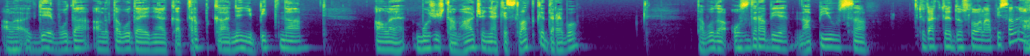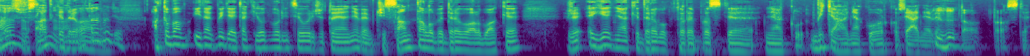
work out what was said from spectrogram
ale kde je voda, ale tá voda je nejaká trpká, není pitná, ale môžeš tam háče nejaké sladké drevo, tá voda ozdravie, napijú sa. To takto je doslova napísané? Áno, že sladké áno, drevo tam hodil? A to vám inak byť aj takí odborníci hovorí, že to ja neviem, či santalové drevo alebo aké, že je nejaké drevo, ktoré proste nejakú, vyťahá nejakú horkosť, ja neviem, mm-hmm. to proste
